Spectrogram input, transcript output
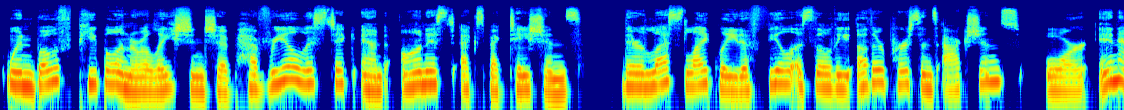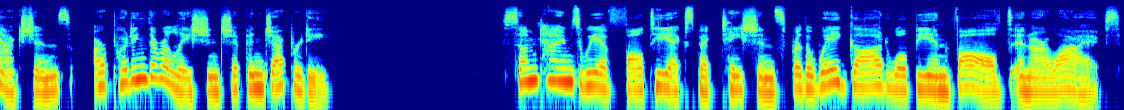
When both people in a relationship have realistic and honest expectations, they're less likely to feel as though the other person's actions or inactions are putting the relationship in jeopardy. Sometimes we have faulty expectations for the way God will be involved in our lives.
